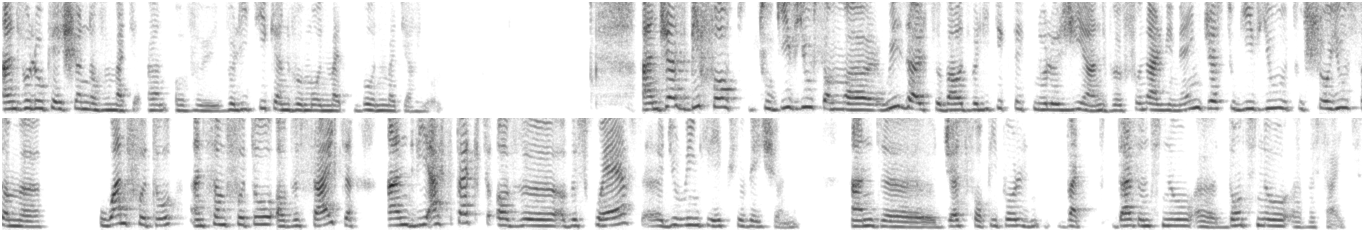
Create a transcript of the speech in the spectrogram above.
and the location of the, mater- of the lithic and the bone material. And just before to give you some uh, results about the lithic technology and the faunal remain, just to give you, to show you some uh, one photo and some photo of the site and the aspect of, uh, of the squares uh, during the excavation. And uh, just for people that doesn't know, uh, don't know the site.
